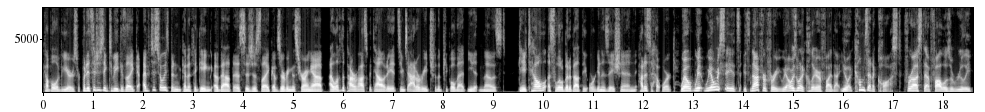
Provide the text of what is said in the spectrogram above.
couple of years. But it's interesting to me because, like, I've just always been kind of thinking about this. It's just like observing this growing up. I love the power of hospitality. It seems out of reach for the people that need it most. Can you tell us a little bit about the organization? How does that work? Well, we, we always say it's it's not for free. We always want to clarify that. You know, it comes at a cost. For us, that follows a really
